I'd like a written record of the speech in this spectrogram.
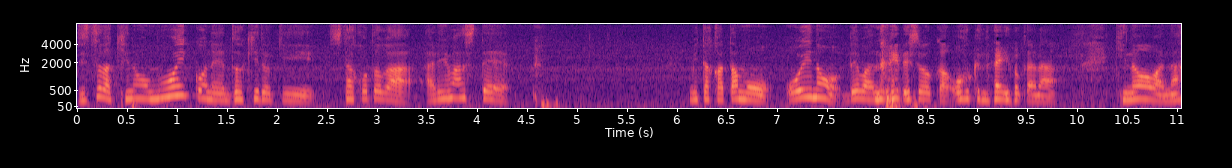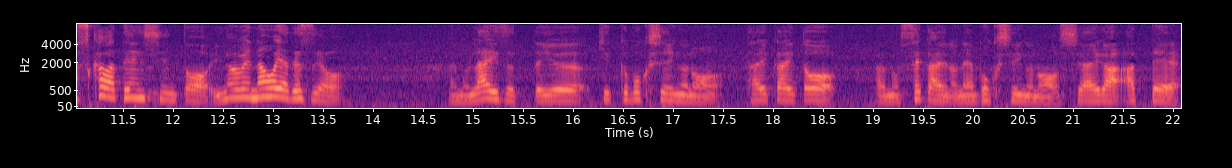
実は昨日もう一個ねドキドキしたことがありまして見た方も多いのではないでしょうか。多くないのかな。昨日は那須川天心と井上尚弥ですよ。あのライズっていうキックボクシングの大会とあの世界のねボクシングの試合があって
